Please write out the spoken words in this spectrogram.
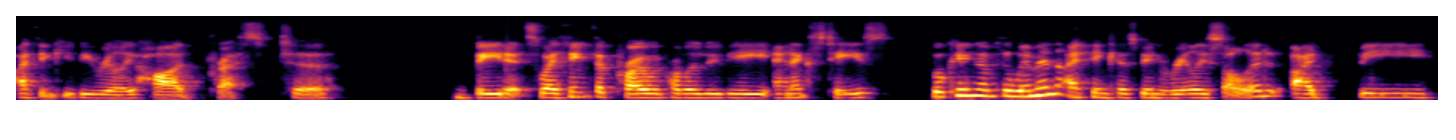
I think you'd be really hard pressed to beat it. So I think the pro would probably be NXT's booking of the women, I think has been really solid. I'd be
